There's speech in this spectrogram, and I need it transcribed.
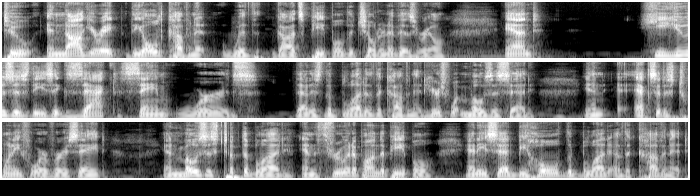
to inaugurate the old covenant with God's people, the children of Israel. And he uses these exact same words that is the blood of the covenant. Here's what Moses said in Exodus 24, verse 8. And Moses took the blood and threw it upon the people, and he said, Behold the blood of the covenant,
